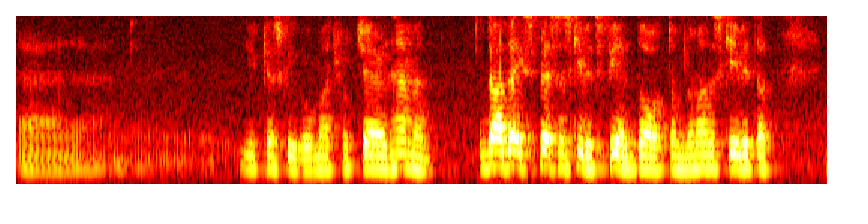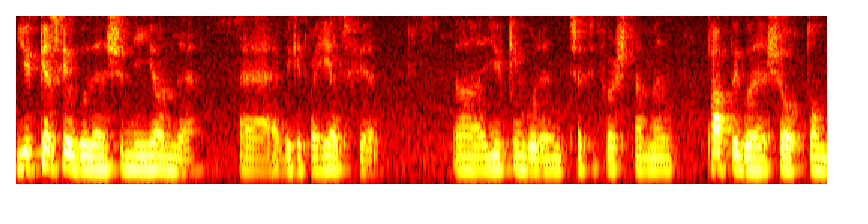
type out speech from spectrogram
eh, Jycken skulle gå match mot Jared Hammond. Då hade Expressen skrivit fel datum. De hade skrivit att Jycken skulle gå den 29, eh, vilket var helt fel. Uh, Jycken går den 31, men Pappi går den 28.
